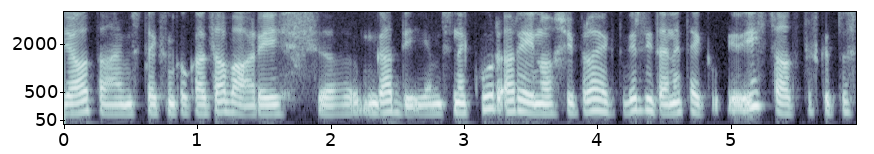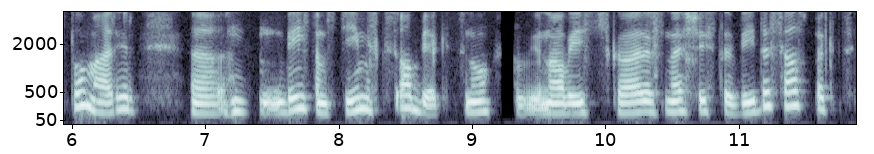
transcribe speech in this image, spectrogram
jautājums, teiksim, kaut kāds avārijas uh, gadījums. Nekur arī no šī projekta virzītāja netiek izcelts tas, ka tas tomēr ir uh, bīstams ķīmisks objekts. Nu, nav īsti skaidrs ne šis vides aspekts,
